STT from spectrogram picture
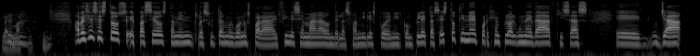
la imagen. A veces estos eh, paseos también resultan muy buenos para el fin de semana donde las familias pueden ir completas. ¿Esto tiene, por ejemplo, alguna edad quizás eh, ya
